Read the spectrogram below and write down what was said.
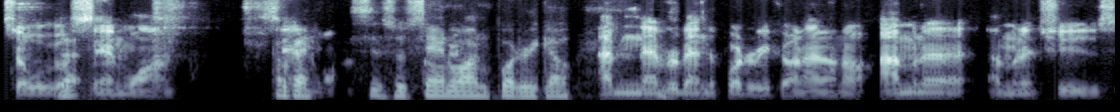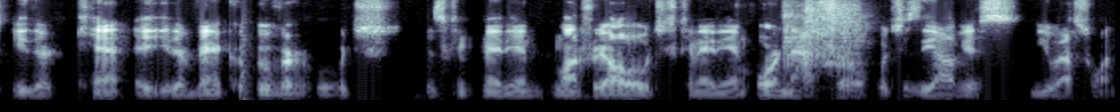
so we'll go But- San Juan. San okay. Juan. So, so San Okay. Juan, Puerto Rico. I've never been to Puerto Rico, and I don't know. I'm gonna I'm gonna choose either can either Vancouver, which is Canadian, Montreal, which is Canadian, or Nashville, which is the obvious U.S. one.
